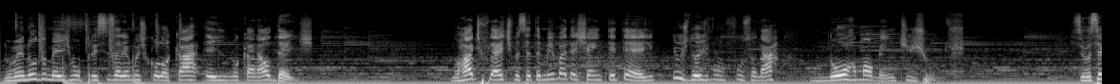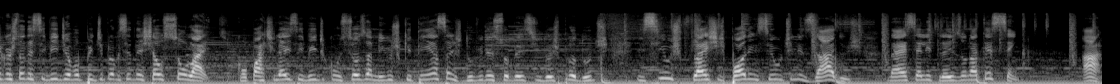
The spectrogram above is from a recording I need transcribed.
No menu do mesmo, precisaremos colocar ele no canal 10. No Hard Flash você também vai deixar em TTL e os dois vão funcionar normalmente juntos. Se você gostou desse vídeo, eu vou pedir para você deixar o seu like, compartilhar esse vídeo com seus amigos que têm essas dúvidas sobre esses dois produtos e se os flashes podem ser utilizados na SL3 ou na T100. Ah,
